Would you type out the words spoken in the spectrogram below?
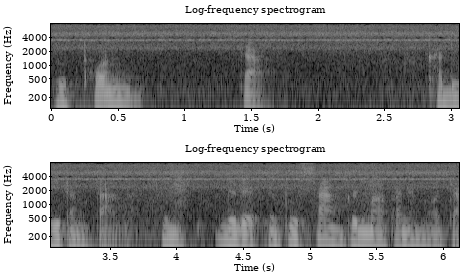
หลุดพ้นจากคดีต่างๆที่กิเลสเป็นผู้สร้างขึ้นมาภายในหัวใจ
